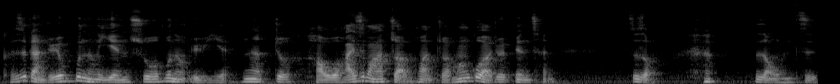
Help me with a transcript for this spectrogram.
可是感觉又不能言说，不能语言，那就好，我还是把它转换，转换过来就会变成这种 这种文字。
